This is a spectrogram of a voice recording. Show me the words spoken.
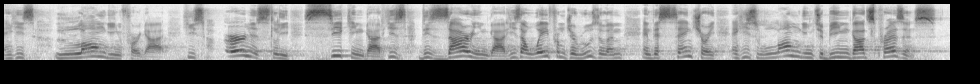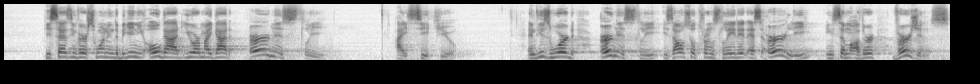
and he's longing for God. He's earnestly seeking God. He's desiring God. He's away from Jerusalem and the sanctuary and he's longing to be in God's presence. He says in verse 1 in the beginning, Oh God, you are my God. Earnestly I seek you. And this word earnestly is also translated as early in some other versions.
